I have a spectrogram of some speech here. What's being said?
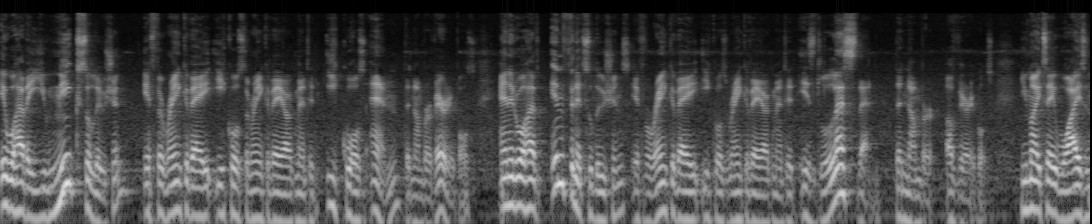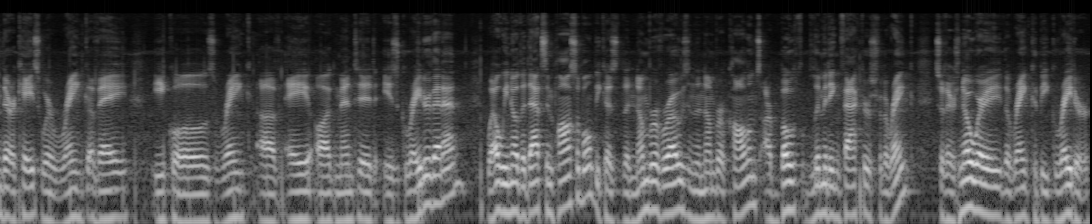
It will have a unique solution if the rank of A equals the rank of A augmented equals n, the number of variables, and it will have infinite solutions if rank of A equals rank of A augmented is less than the number of variables. You might say, why isn't there a case where rank of A equals rank of A augmented is greater than n? Well, we know that that's impossible because the number of rows and the number of columns are both limiting factors for the rank, so there's no way the rank could be greater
